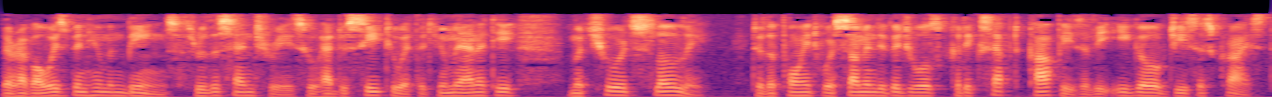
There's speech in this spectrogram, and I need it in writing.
there have always been human beings through the centuries who had to see to it that humanity matured slowly to the point where some individuals could accept copies of the ego of Jesus Christ,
